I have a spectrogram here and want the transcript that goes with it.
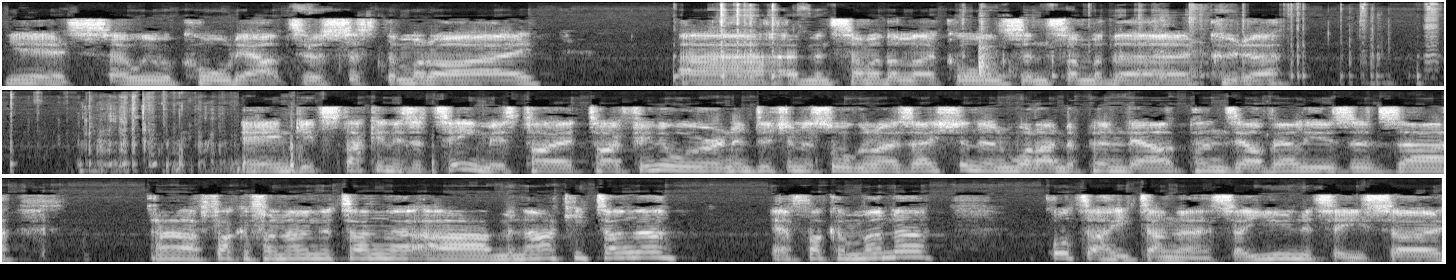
Yes, so we were called out to assist the marae um, and some of the locals and some of the kura and get stuck in as a team. As Tai, taiwhenua, we're an Indigenous organisation, and what underpins our, our values is uh, uh, whakawhanaungatanga, uh, manaakitanga, our whakamana, kotahitanga, so unity. So,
